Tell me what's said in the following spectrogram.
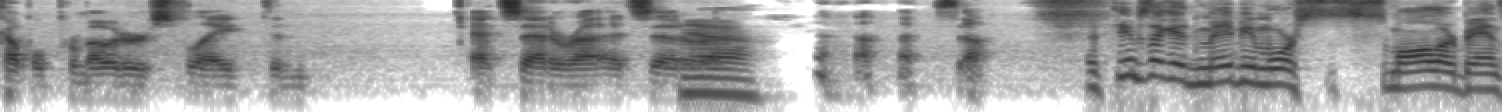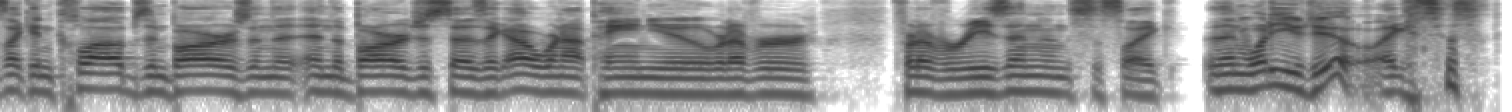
couple promoters flaked and et cetera, et cetera. Yeah. so it seems like it may be more smaller bands, like in clubs and bars, and the and the bar just says like, "Oh, we're not paying you," or whatever for whatever reason, and it's just like, then what do you do? Like, it's just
